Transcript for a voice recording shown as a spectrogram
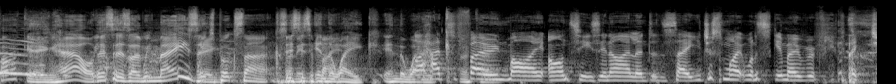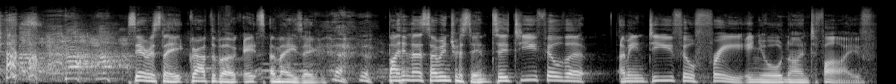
fucking hell, this is amazing. Which book's that? 'Cause I This is to In the Wake. In the wake. I had to Okay. phone my aunties in Ireland and say, you just might want to skim over a few pages. Seriously, grab the book. It's amazing. but I think that's so interesting. So, do you feel that? I mean, do you feel free in your nine to five?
